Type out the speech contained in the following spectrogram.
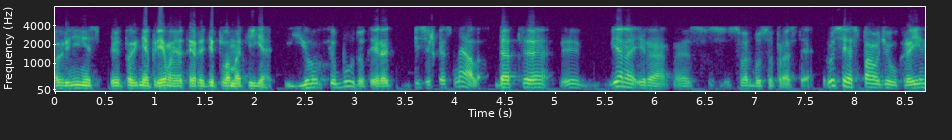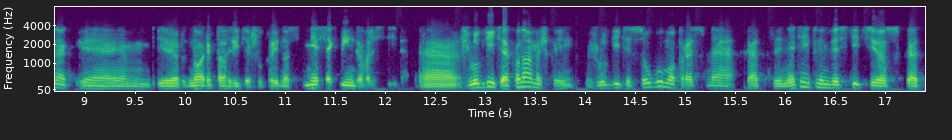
pagrindinė priemonė tai yra diplomatija. Jokių būdų, tai yra visiškas melas. Bet e, viena yra e, svarbu suprasti. Rusija spaudžia Ukrainą ir nori padaryti iš Ukrainos nesėkmingą valstybę. Žlugdyti ekonomiškai, žlugdyti saugumo prasme, kad neteitų investicijos, kad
